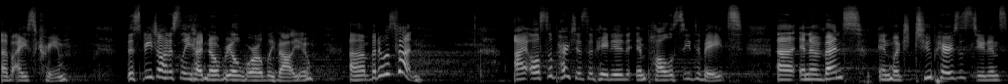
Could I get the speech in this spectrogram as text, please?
of ice cream. The speech honestly had no real worldly value, uh, but it was fun. I also participated in policy debates, uh, an event in which two pairs of students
